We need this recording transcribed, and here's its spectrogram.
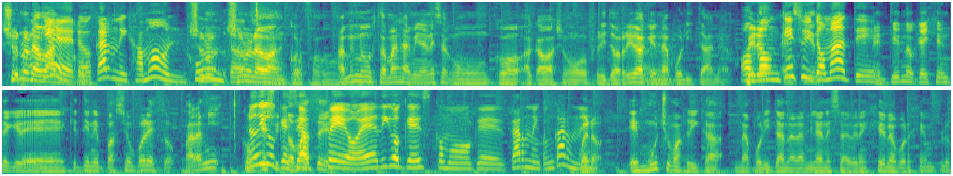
Yo no, No, la banco. quiero, carne y jamón, Yo no, yo no la banco. Por favor. A mí me gusta más la milanesa con, con- a caballo, como frito arriba, que napolitana. O Pero con queso y tomate. Entiendo que hay gente que, que tiene pasión por esto. Para mí, con No digo y que sea feo, ¿eh? Digo que es como que carne con carne. Bueno, es mucho más rica napolitana la milanesa de berenjena, por ejemplo,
